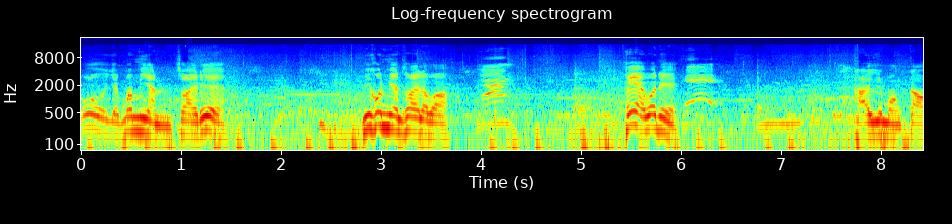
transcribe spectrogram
โอ้อยากมาเมียนซอยเด้มีคนเมียนซอยแล้วบ่ยังแท้บ่นี่แค่ขายอยู่หมองเก่า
